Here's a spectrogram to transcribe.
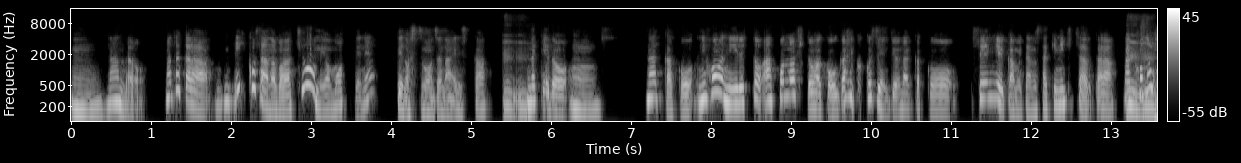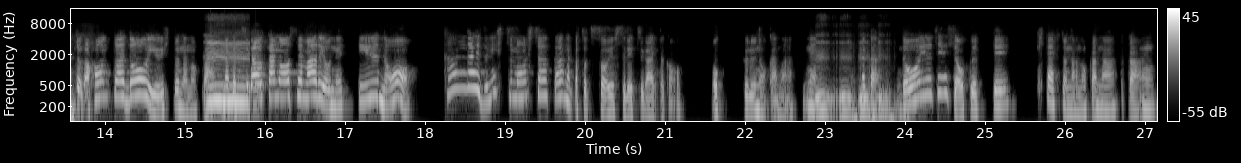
うん、うん、なんだろう。まあだから、みっこさんの場合は興味を持ってね、っての質問じゃないですか。うんうん、だけど、うん。なんかこう、日本にいると、あ、この人はこう外国人っていうなんかこう、先入観みたいなの先に来ちゃうから、まあ、この人が本当はどういう人なのか、うんうん、なんか違う可能性もあるよねっていうのを考えずに質問しちゃうから、なんかちょっとそういうすれ違いとかを送るのかな？ね。なんか、どういう人生を送ってきた人なのかなとか、うん。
